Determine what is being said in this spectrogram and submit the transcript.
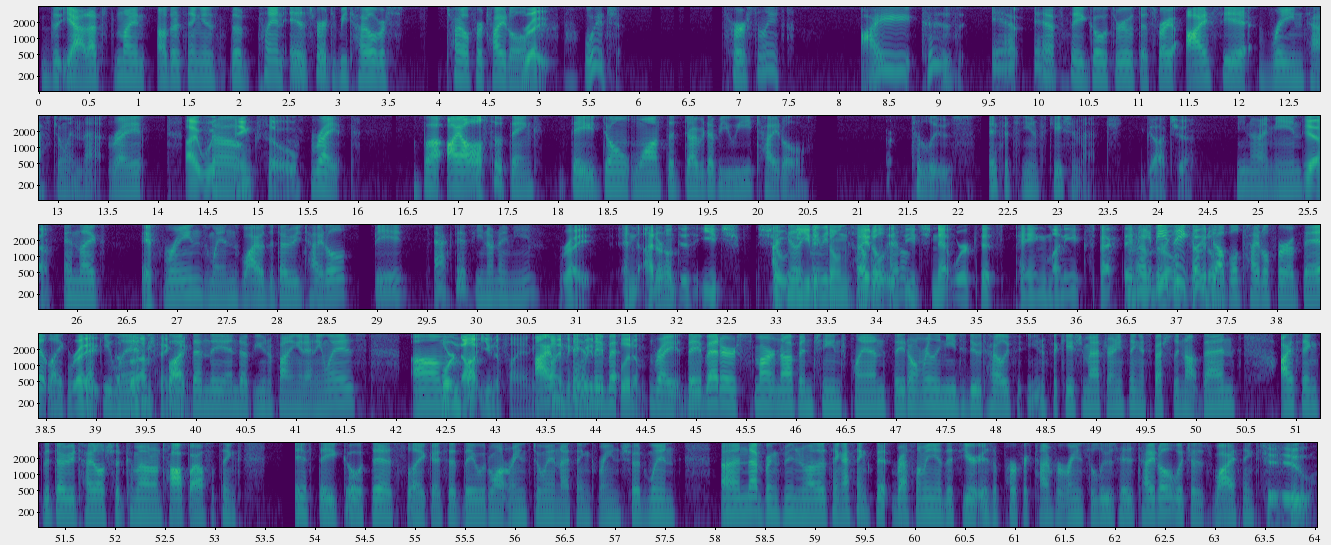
them? the yeah that's my other thing is the plan is for it to be title vers- title for title Right. which personally i because if, if they go through with this right i see it reigns has to win that right I would So- think so. right but i also think they don't want the wwe title to lose if it's a unification match Gotcha. you know what i mean Yeah. and like if reigns wins why would the wwe title be active you know what i mean Right. And I don't know, does each show feel like need its own double title? Is each network that's paying money expect they have their they own title? Maybe they go double title for a bit, like Right, Becky Lynch, what I'm thinking. but then they end up unifying it anyways. Um, or not unifying, I'm finding a way to be- split them. Right. They better smarten up and change plans. They don't really need to do a title unification match or anything, especially not then. I think the W title should come out on top. I also think if they go with this, like I said, they would want Reigns to win. I think Reigns should win. And that brings me to another thing. I think that WrestleMania this year is a perfect time for Reigns to lose his title, which is why I think To who?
